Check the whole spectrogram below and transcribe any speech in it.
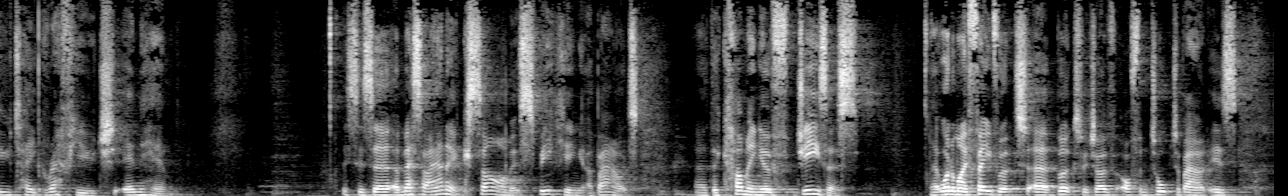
who take refuge in him. This is a, a messianic psalm. It's speaking about uh, the coming of Jesus. Uh, one of my favourite uh, books, which I've often talked about, is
